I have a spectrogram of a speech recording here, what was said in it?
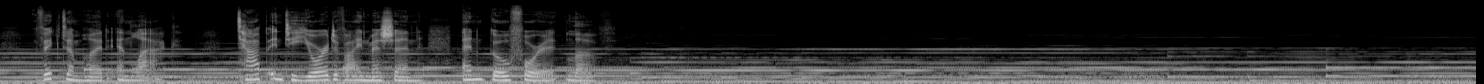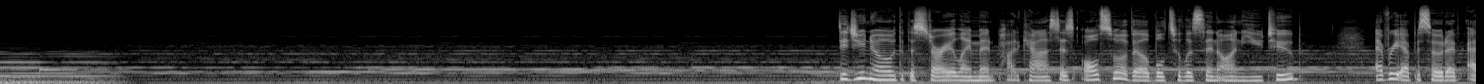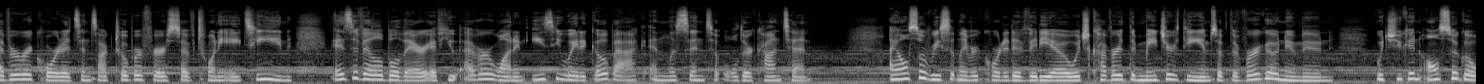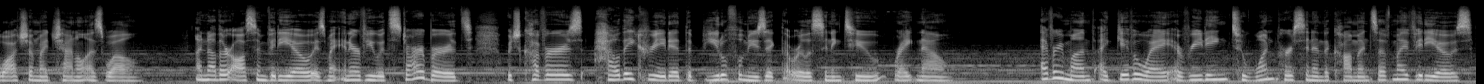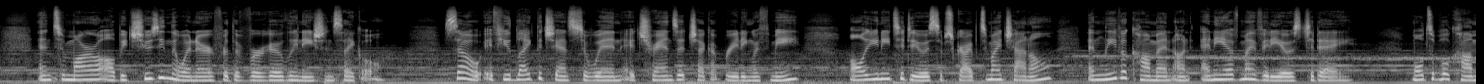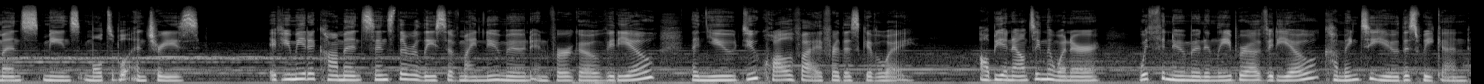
victimhood, and lack. Tap into your divine mission and go for it, love. Did you know that the Starry Alignment podcast is also available to listen on YouTube? Every episode I've ever recorded since October 1st of 2018 is available there if you ever want an easy way to go back and listen to older content. I also recently recorded a video which covered the major themes of the Virgo new moon, which you can also go watch on my channel as well. Another awesome video is my interview with Starbirds, which covers how they created the beautiful music that we're listening to right now. Every month, I give away a reading to one person in the comments of my videos, and tomorrow I'll be choosing the winner for the Virgo lunation cycle. So, if you'd like the chance to win a transit checkup reading with me, all you need to do is subscribe to my channel and leave a comment on any of my videos today. Multiple comments means multiple entries, if you made a comment since the release of my new moon in Virgo video, then you do qualify for this giveaway. I'll be announcing the winner with the new moon in Libra video coming to you this weekend.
